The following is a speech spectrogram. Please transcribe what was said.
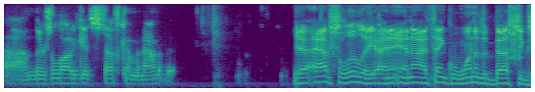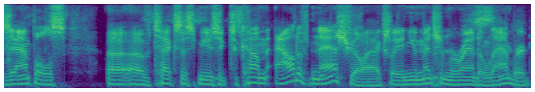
Um, there's a lot of good stuff coming out of it. Yeah, absolutely, and, and I think one of the best examples. Uh, of Texas music to come out of Nashville, actually, and you mentioned Miranda Lambert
